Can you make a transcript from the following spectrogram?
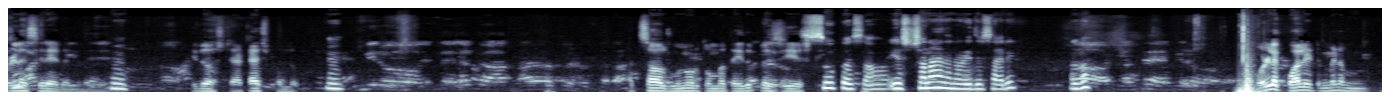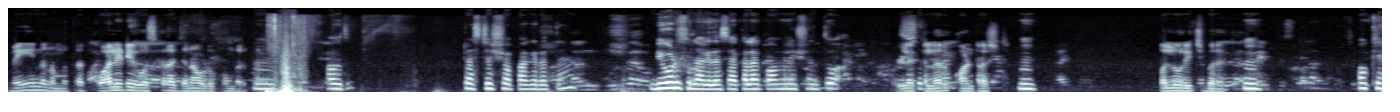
ಒಳ್ಳೆ ಸೀರೆ ಇದೆ ಇದು ಅಷ್ಟೇ ಅಟ್ಯಾಚ್ ಪಲ್ಲು. ಹತ್ತು ಸಾವಿರದ ಮುನ್ನೂರ ತೊಂಬತ್ತೈದು ಪ್ಲಸ್ ಜಿ ಎಸ್ ಸೂಪರ್ ಸಾ ಎಷ್ಟು ಚೆನ್ನಾಗಿದೆ ನೋಡಿ ಇದು ಸ್ಯಾರಿ ಅಲ್ವಾ? ಒಳ್ಳೆ ಕ್ವಾಲಿಟಿ ಮೇಡಮ್ ಮೇನ್ ನಮ್ಮ ಹತ್ರ ಕ್ವಾಲಿಟಿಗೋಸ್ಕರ ಜನ ಹುಡುಕೊಂಡ್ ಬರ್ತಾರೆ. ಹೌದು. ಟ್ರಸ್ಟೆಡ್ ಶಾಪ್ ಆಗಿರುತ್ತೆ. ಬ್ಯೂಟಿಫುಲ್ ಆಗಿದೆ ಸರ್ ಕಲರ್ ಕಾಂಬಿನೇಷನ್ ಅಂತೂ ಒಳ್ಳೆ ಕಲರ್ ಕಾಂಟ್ರಾಸ್ಟ್ ಹ್ಮ್. ಪಲ್ಲು ರಿಚ್ ಬರುತ್ತೆ. ಹ್ಮ್. ಓಕೆ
